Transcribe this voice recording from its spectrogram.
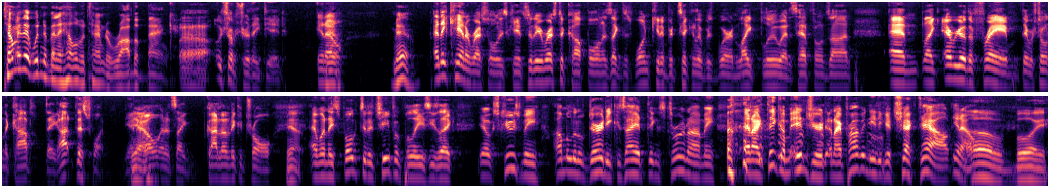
Tell me that wouldn't have been a hell of a time to rob a bank. Uh, which I'm sure they did. You know? Yeah. And they can't arrest all these kids, so they arrest a couple. And it's like this one kid in particular was wearing light blue, had his headphones on, and like every other frame, they were showing the cops they got this one, you Yeah. know, and it's like got it under control. Yeah. And when they spoke to the chief of police, he's like, you know, excuse me, I'm a little dirty because I had things thrown on me, and I think I'm injured, and I probably need to get checked out. You know. Oh boy.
